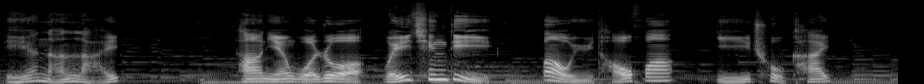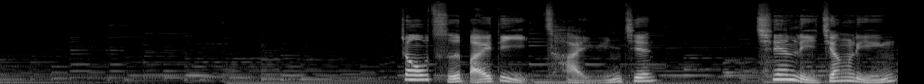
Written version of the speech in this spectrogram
蝶难来。他年我若为青帝，暴雨桃花一处开。朝辞白帝彩云间，千里江陵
